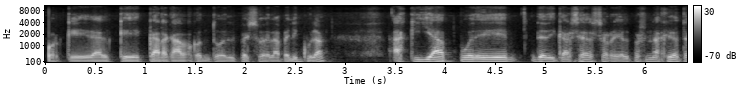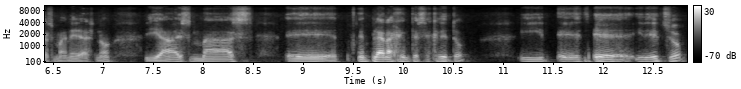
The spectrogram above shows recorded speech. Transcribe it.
porque era el que cargaba con todo el peso de la película. Aquí ya puede dedicarse a desarrollar el personaje de otras maneras, ¿no? Ya es más eh, en plan agente secreto y, eh, y de hecho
